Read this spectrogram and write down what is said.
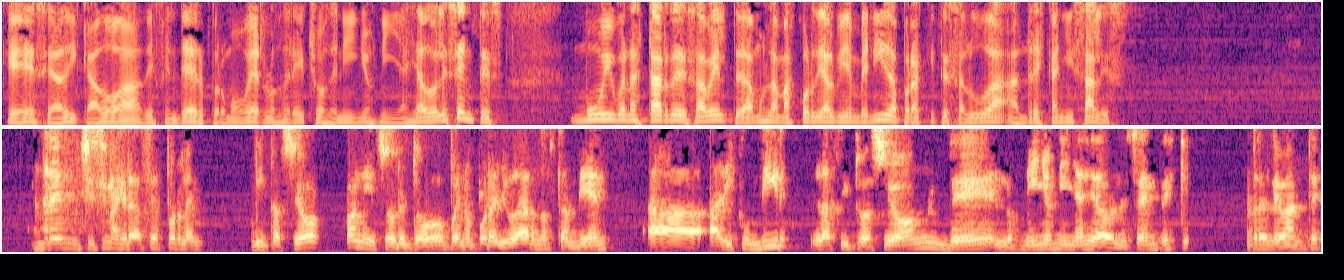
que se ha dedicado a defender, promover los derechos de niños, niñas y adolescentes. Muy buenas tardes, Isabel. Te damos la más cordial bienvenida. Por aquí te saluda Andrés Cañizales. Andrés, muchísimas gracias por la invitación y sobre todo, bueno, por ayudarnos también a, a difundir la situación de los niños, niñas y adolescentes que es relevante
